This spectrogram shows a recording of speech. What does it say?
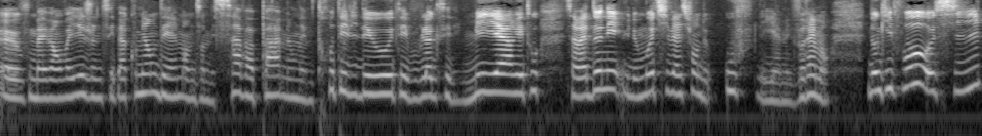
euh, vous m'avez envoyé je ne sais pas combien de DM en me disant mais ça va pas, mais on aime trop tes vidéos, tes vlogs c'est les meilleurs et tout. Ça m'a donné une motivation de ouf les gars, mais vraiment. Donc il faut aussi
